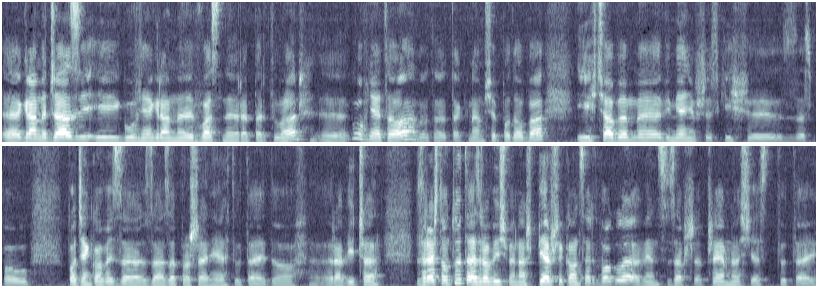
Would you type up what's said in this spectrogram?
E, Gramy jazz i- głównie gramy własny repertuar. Głównie to, bo to tak nam się podoba. I chciałbym w imieniu wszystkich z zespołu podziękować za, za zaproszenie tutaj do Rawicza. Zresztą tutaj zrobiliśmy nasz pierwszy koncert w ogóle, więc zawsze przyjemność jest tutaj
